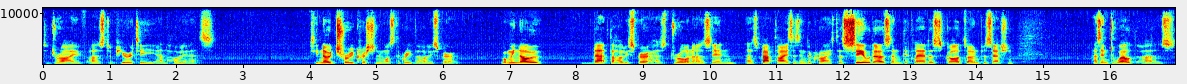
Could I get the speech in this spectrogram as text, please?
to drive us to purity and holiness. See, no true Christian wants to grieve the Holy Spirit. When we know that the Holy Spirit has drawn us in, has baptized us into Christ, has sealed us and declared us God's own possession, has indwelt us,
